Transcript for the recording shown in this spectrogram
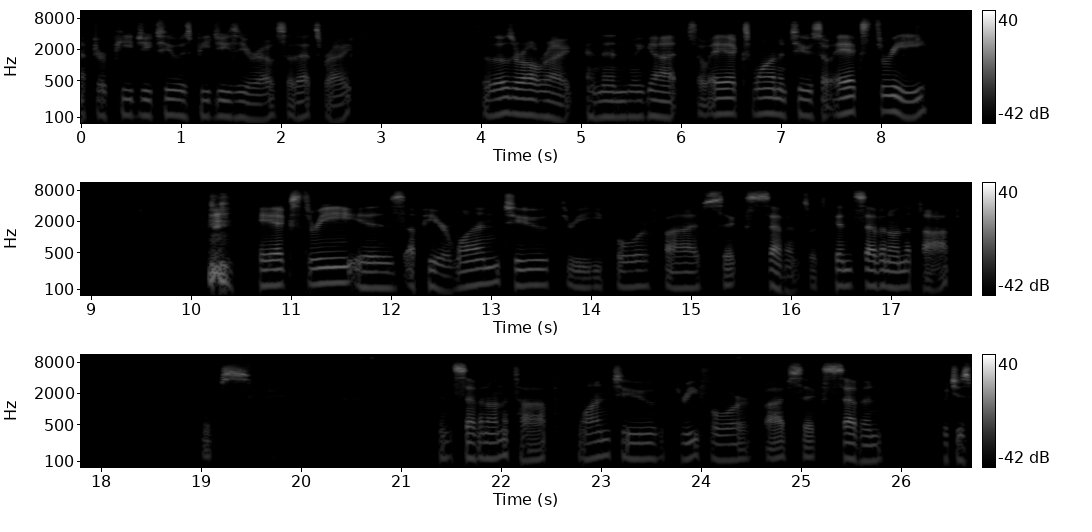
after PG2 is PG0, so that's right. So those are all right. And then we got, so AX1 and 2, so AX3, AX3 is up here, 1, 2, 3, 4, 5, 6, 7. So it's pin 7 on the top. Whoops. Pin 7 on the top. 1, 2, 3, 4, 5, 6, 7, which is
